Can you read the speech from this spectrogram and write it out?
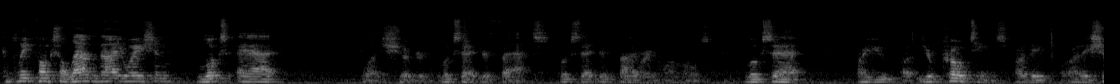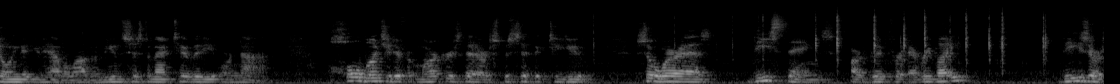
Complete functional lab evaluation looks at blood sugar, looks at your fats, looks at your thyroid hormones, looks at, are you, uh, your proteins, are they, are they showing that you have a lot of immune system activity or not? A whole bunch of different markers that are specific to you. So whereas these things are good for everybody, these are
